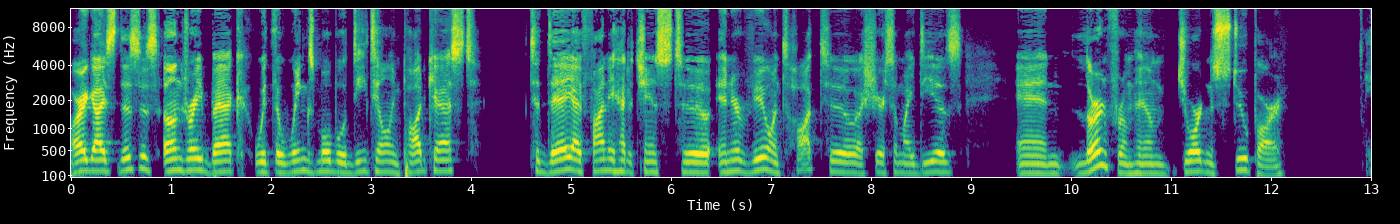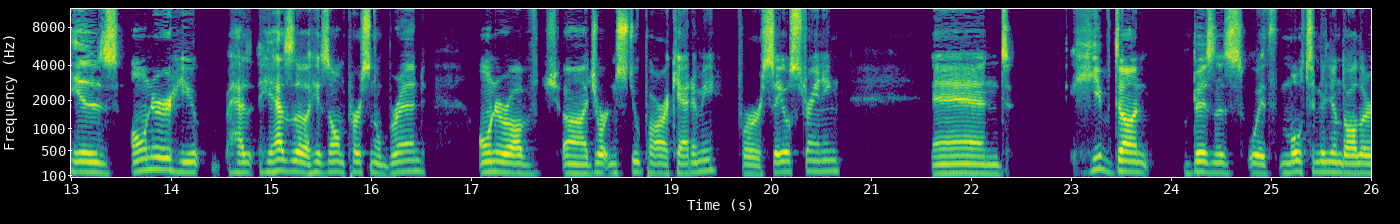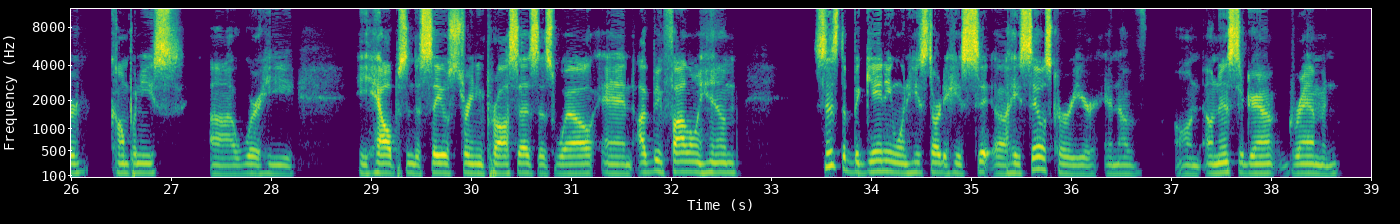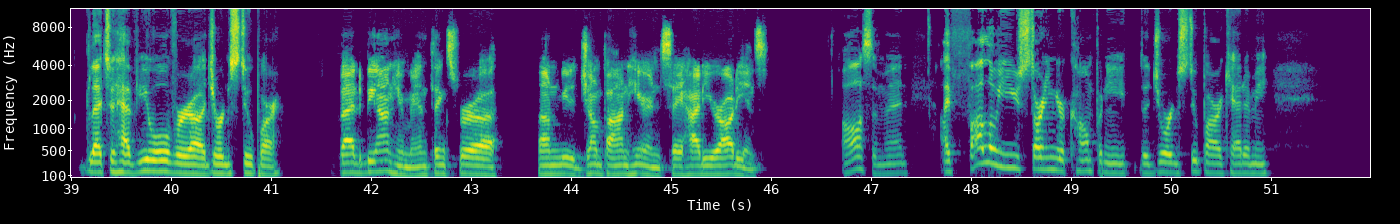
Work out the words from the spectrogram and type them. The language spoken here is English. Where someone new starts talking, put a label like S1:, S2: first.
S1: All right, guys, this is Andre back with the Wings Mobile Detailing Podcast. Today, I finally had a chance to interview and talk to, uh, share some ideas, and learn from him, Jordan Stupar. His owner, he has he has a, his own personal brand, owner of uh, Jordan Stupar Academy for sales training, and he's done business with multi-million dollar companies uh, where he he helps in the sales training process as well. And I've been following him since the beginning when he started his uh, his sales career, and I've on on Instagram, Graham, and glad to have you over, uh, Jordan Stupar.
S2: Glad to be on here, man. Thanks for uh, allowing me to jump on here and say hi to your audience.
S1: Awesome, man. I follow you starting your company, the Jordan Stupar Academy.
